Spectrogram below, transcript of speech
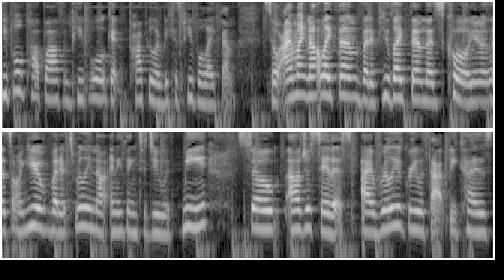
people pop off and people get popular because people like them. So I might not like them, but if you like them, that's cool. You know, that's on you, but it's really not anything to do with me. So I'll just say this I really agree with that because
